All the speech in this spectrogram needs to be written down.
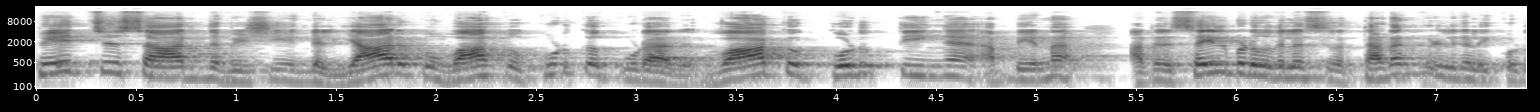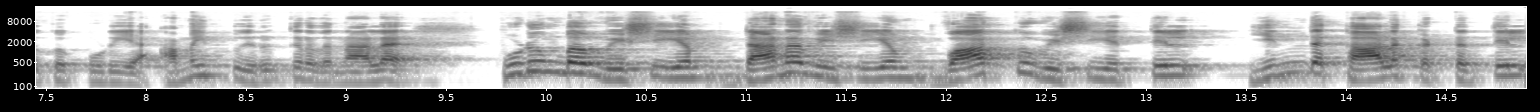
பேச்சு சார்ந்த விஷயங்கள் யாருக்கும் வாக்கு கொடுக்கக்கூடாது. வாக்கு கொடுத்தீங்க அப்படின்னா அதில் செயல்படுவதில் சில தடங்கல்களை கொடுக்கக்கூடிய அமைப்பு இருக்கிறதுனால குடும்ப விஷயம் தன விஷயம் வாக்கு விஷயத்தில் இந்த காலகட்டத்தில்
